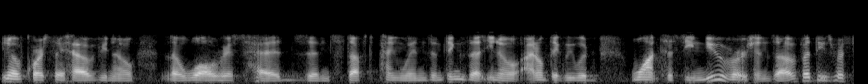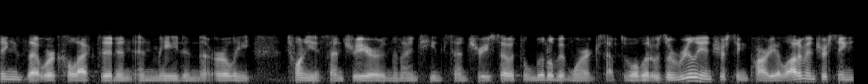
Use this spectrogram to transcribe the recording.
you know, of course, they have you know the walrus heads and stuffed penguins and things that you know I don't think we would want to see new versions of. But these were things that were collected and, and made in the early 20th century or in the 19th century, so it's a little bit more acceptable. But it was a really interesting party. A lot of interesting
